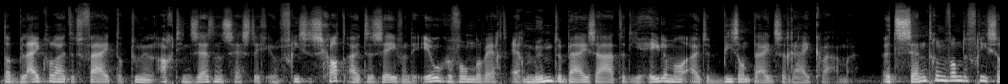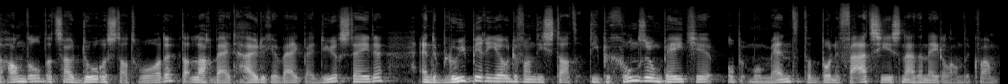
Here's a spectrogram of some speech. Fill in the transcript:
dat blijkt wel uit het feit dat toen in 1866 een Friese schat uit de 7e eeuw gevonden werd, er munten bij zaten die helemaal uit het Byzantijnse Rijk kwamen. Het centrum van de Friese handel dat zou Dorenstad worden, dat lag bij het huidige wijk bij Duurstede. En de bloeiperiode van die stad die begon zo'n beetje op het moment dat Bonifatius naar de Nederlanden kwam.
